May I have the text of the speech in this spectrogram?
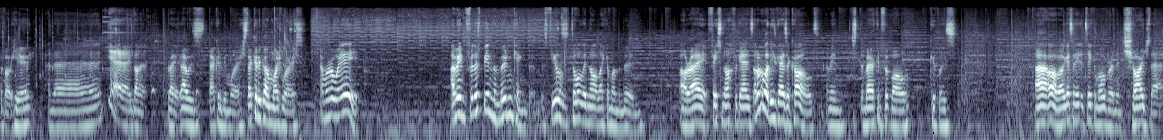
About here. And then... Yeah, done it. Right, that was... That could have been worse. That could have gone much worse. And we're away! I mean, for this being the Moon Kingdom, this feels totally not like I'm on the moon. Alright, facing off against... I don't know what these guys are called. I mean, just American football Koopas. Uh, oh, well, I guess I need to take him over and then charge that.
